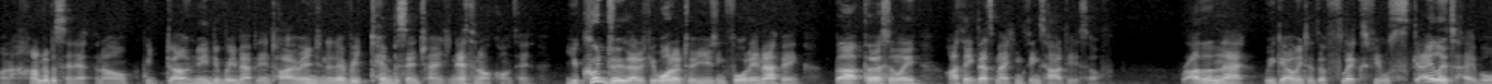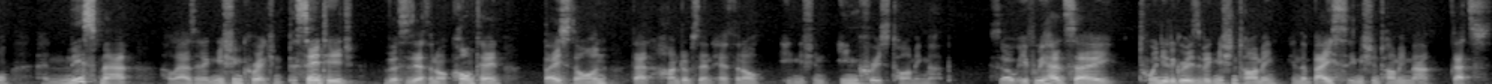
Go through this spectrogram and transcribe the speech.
on 100% ethanol, we don't need to remap the entire engine at every 10% change in ethanol content. You could do that if you wanted to using 4D mapping, but personally, I think that's making things hard for yourself. Rather than that, we go into the flex fuel scalar table, and this map allows an ignition correction percentage versus ethanol content based on that 100% ethanol ignition increase timing map. So if we had, say, 20 degrees of ignition timing in the base ignition timing map, that's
